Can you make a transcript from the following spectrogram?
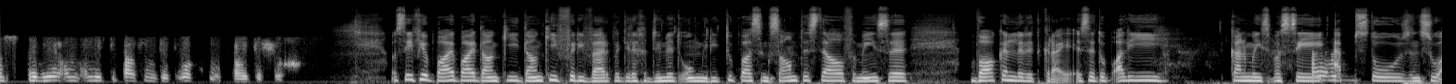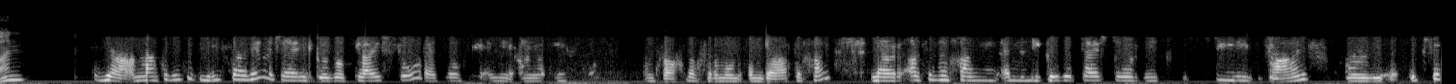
ons probeer om in die toepassing dit ook by te voeg. Ons sê vir jou baie baie dankie. Dankie vir die werk wat julle gedoen het om hierdie toepassing saam te stel vir mense. Waar kan hulle dit kry? Is dit op al die kan mense maar sê um, app stores en so aan? Ja, maar dit is die stadium is in Google Play Store, dit is nog in die iOS en wag nog vir om om daar te gaan. Nou as jy gaan in die Google Play Store net die Vive en ek sê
